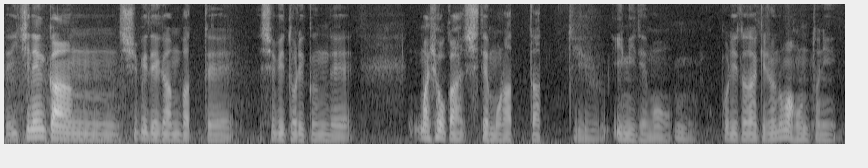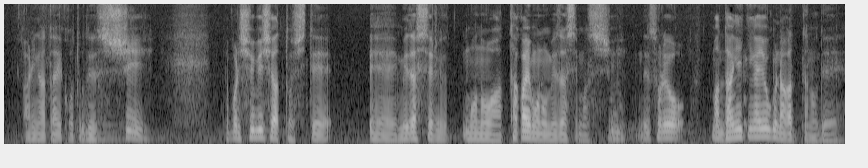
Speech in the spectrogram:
で1年間守備で頑張って守備取り組んで、まあ、評価してもらったっていう意味でも、うん、これいただけるのは本当にありがたいことですし、やっぱり守備者として、えー、目指しているものは高いものを目指してますし、うん、でそれを、まあ、打撃が良くなかったので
